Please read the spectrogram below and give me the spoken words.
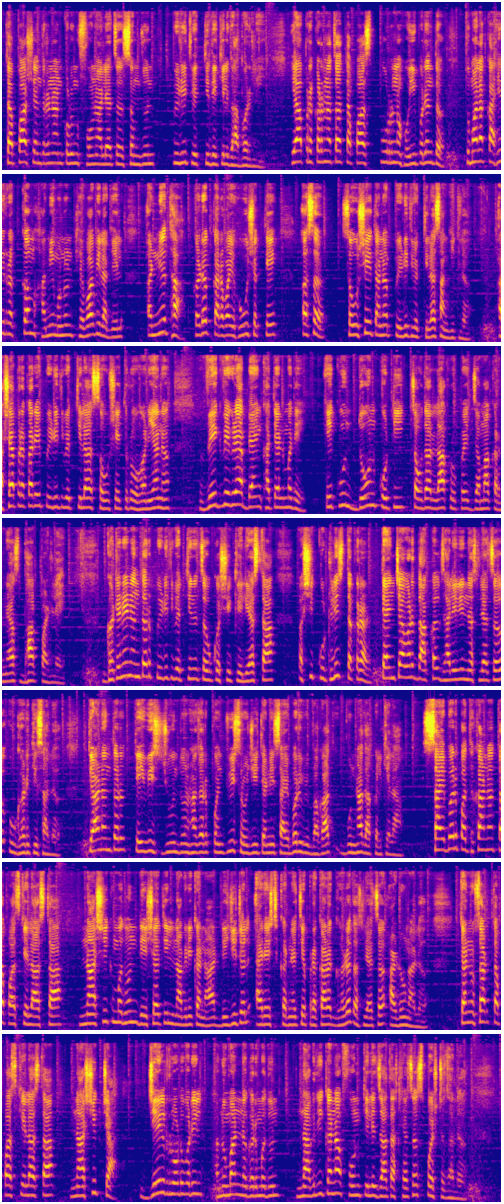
तपास यंत्रणांकडून फोन आल्याचं समजून पीडित व्यक्ती देखील घाबरली. या प्रकरणाचा तपास पूर्ण होईपर्यंत तुम्हाला काही रक्कम हमी म्हणून ठेवावी लागेल. अन्यथा कडक कारवाई होऊ शकते असं संशयितानं पीडित व्यक्तीला सांगितलं. अशा प्रकारे पीडित व्यक्तीला संशयित रोहन यानं वेगवेगळ्या बँक खात्यांमध्ये एकूण दोन कोटी चौदा लाख रुपये जमा करण्यास भाग पाडले. घटनेनंतर पीडित व्यक्तीनं चौकशी केली असता अशी कुठलीच तक्रार त्यांच्यावर दाखल झालेली नसल्याचं उघडकीस आलं. त्यानंतर तेवीस जून दोन हजार पंचवीस रोजी त्यांनी सायबर विभागात गुन्हा दाखल केला. सायबर पथकानं तपास केला असता नाशिकमधून देशातील नागरिकांना डिजिटल अरेस्ट करण्याचे प्रकार घडत असल्याचं आढळून आलं. त्यानुसार तपास केला असता नाशिकच्या जेल रोडवरील हनुमान नगरमधून नागरिकांना फोन केले जात असल्याचं स्पष्ट झालं.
